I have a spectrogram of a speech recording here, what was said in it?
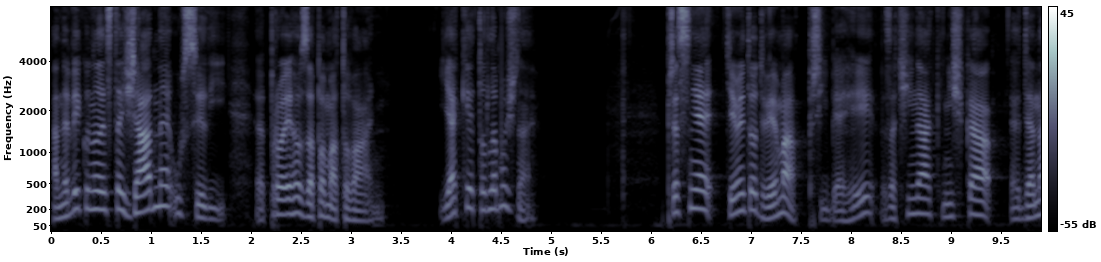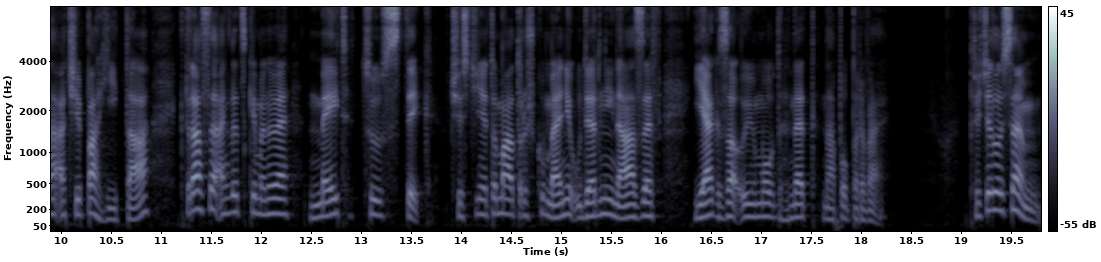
a nevykonali jste žádné úsilí pro jeho zapamatování. Jak je tohle možné? Přesně těmito dvěma příběhy začíná knížka Dana a Chipa Heata, která se anglicky jmenuje Made to Stick. V češtině to má trošku méně úderný název Jak zaujmout hned na poprvé. Přečetl jsem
